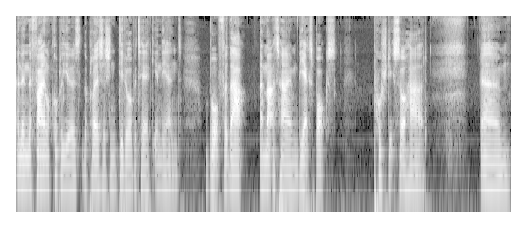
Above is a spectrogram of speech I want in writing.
and then the final couple of years, the PlayStation did overtake in the end. But for that amount of time, the Xbox pushed it so hard. Um,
